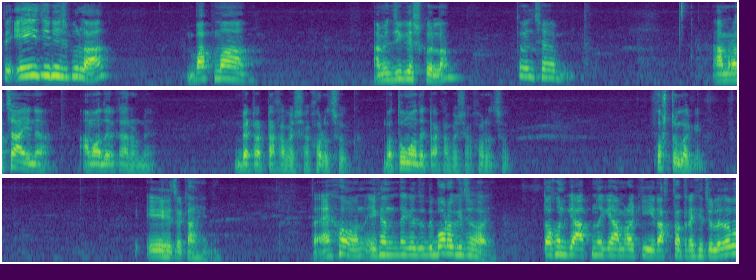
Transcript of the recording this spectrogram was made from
তো এই জিনিসগুলা বাপ মা আমি জিজ্ঞেস করলাম তো বলছে আমরা চাই না আমাদের কারণে বেটার টাকা পয়সা খরচ হোক বা তোমাদের টাকা পয়সা খরচ হোক। কষ্ট লাগে। এ হচ্ছে কাহিনী। তা এখন এখান থেকে যদি বড় কিছু হয় তখন কি আপনাকে আমরা কি রাস্তাতে রেখে চলে যাব?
